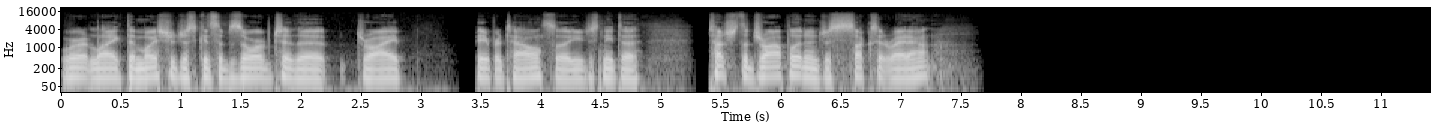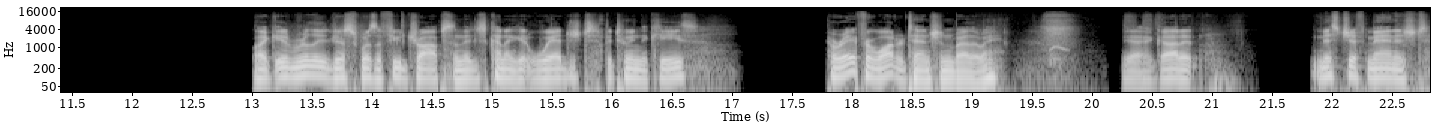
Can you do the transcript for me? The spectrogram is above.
Where it like the moisture just gets absorbed to the dry paper towel, so you just need to touch the droplet and just sucks it right out. Like it really just was a few drops and they just kind of get wedged between the keys. Hooray for water tension, by the way. Yeah, got it. Mischief managed.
